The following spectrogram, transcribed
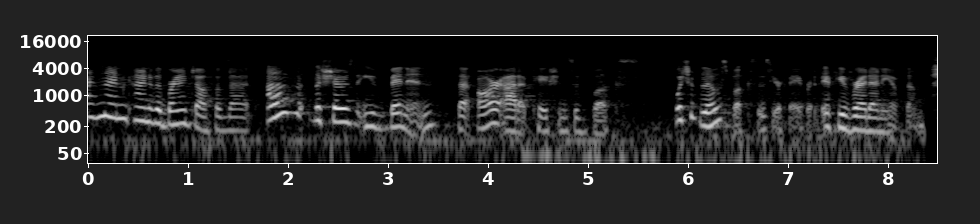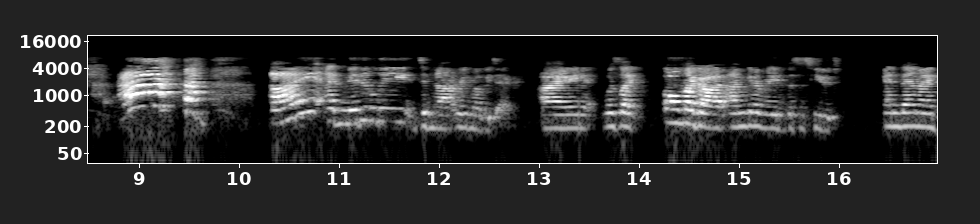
And then kind of a branch off of that. Of the shows that you've been in that are adaptations of books, which of those books is your favorite, if you've read any of them? Ah! I admittedly did not read Moby Dick. I was like, oh my god, I'm gonna read this is huge. And then I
